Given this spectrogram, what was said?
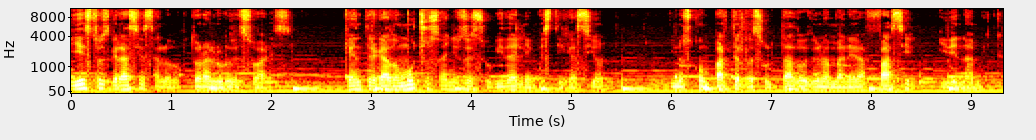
Y esto es gracias a la doctora Lourdes Suárez, que ha entregado muchos años de su vida en la investigación y nos comparte el resultado de una manera fácil y dinámica.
